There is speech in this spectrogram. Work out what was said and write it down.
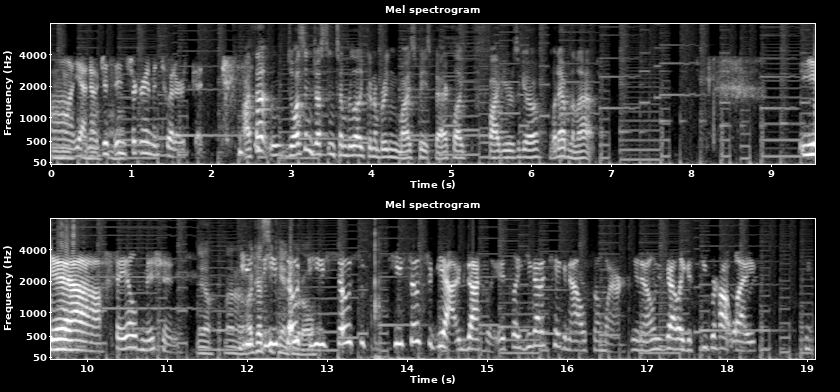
Uh, Mhm, yeah, no, just mhm. Instagram and Twitter is good. I thought wasn't Justin Timberlake going to bring MySpace back like five years ago? What happened to that? Yeah, failed mission. Yeah, I don't know. He's, I guess you can't so do it all. he's so he's so yeah exactly. It's like you got to take an L somewhere. You know, he's got like a super hot wife. He's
